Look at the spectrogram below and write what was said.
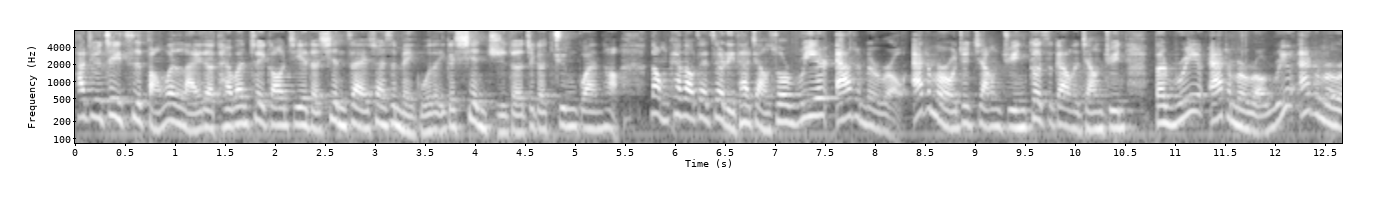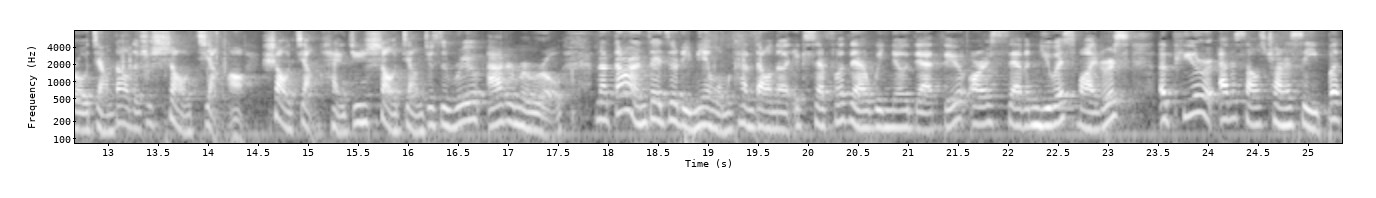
他就是这一次访问来的台湾最高阶的，现在算是美国的一个现职的这个军官哈。那我们看到在这里，他讲说 Rear Admiral，Admiral 就将军，各式各样的将军，But Rear Admiral，Rear Admiral 讲到的是少将啊，少将，海军少将就是 Rear Admiral。那当然在这里面我们看到呢，Except for that we know that there are seven U.S. fighters appear at the South China Sea，but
